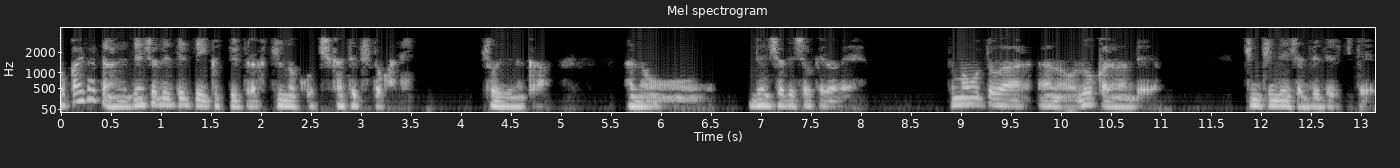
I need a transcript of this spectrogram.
都会だったらね、電車で出ていくって言ったら普通のこう地下鉄とかね、そういうなんか、あのー、電車でしょうけどね、熊本は、あの、ローカルなんで、ちんちん電車出てきて、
